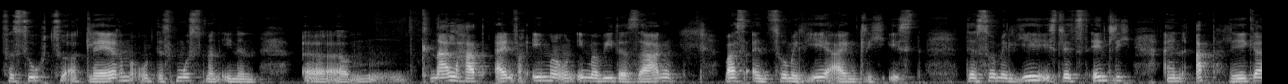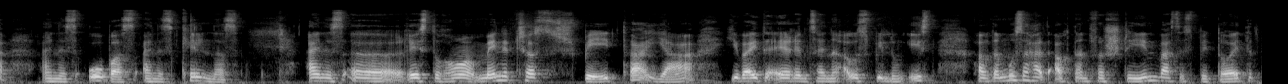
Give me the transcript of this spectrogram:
versucht zu erklären und das muss man ihnen ähm, knallhart einfach immer und immer wieder sagen, was ein Sommelier eigentlich ist. Der Sommelier ist letztendlich ein Ableger eines Obers, eines Kellners, eines äh, Restaurantmanagers später, ja, je weiter er in seiner Ausbildung ist, aber da muss er halt auch dann verstehen, was es bedeutet,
